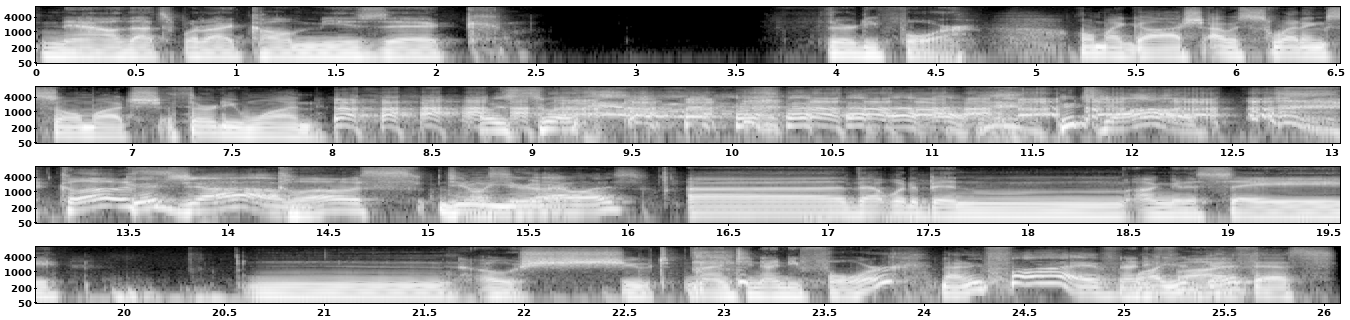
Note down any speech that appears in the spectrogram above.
now. That's what I call music 34. Oh my gosh, I was sweating so much. 31. I was sweating. Good job. Close. Good job. Close. Do you know what year that was? Uh, that would have been, I'm going to say, mm, oh, shoot, 1994? 95. 95. Wow, you're good at this.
